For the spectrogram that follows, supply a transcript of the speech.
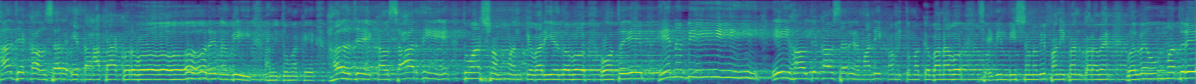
হাজে কাউসার এটা আতা করব রে নবী, আমি তোমাকে হাজে কাউসার দিয়ে তোমার সম্মানকে বাড়িয়ে দেব। অতএব হে নবী, এই হাজে কাউসারের মালিক আমি তোমাকে বানাবো। সেই দিন বিশ্বনবী পানি পান করাবেন। বলবে, উম্মত রে,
